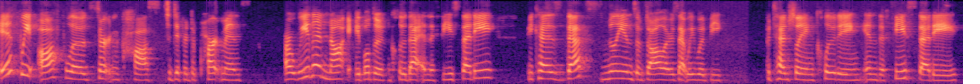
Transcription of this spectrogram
if we offload certain costs to different departments, are we then not able to include that in the fee study? Because that's millions of dollars that we would be potentially including in the fee study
